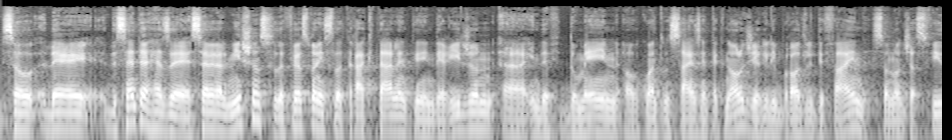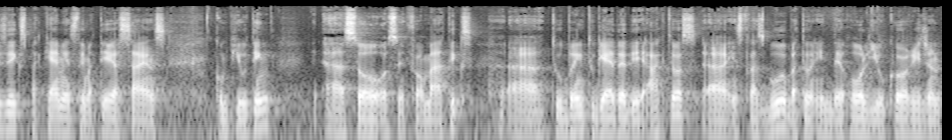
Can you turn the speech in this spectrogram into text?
So the, the center has uh, several missions. So the first one is to attract talent in the region uh, in the domain of quantum science and technology, really broadly defined. So not just physics, but chemistry, material science, computing. Uh, so also informatics uh, to bring together the actors uh, in Strasbourg, but in the whole EUCOR region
